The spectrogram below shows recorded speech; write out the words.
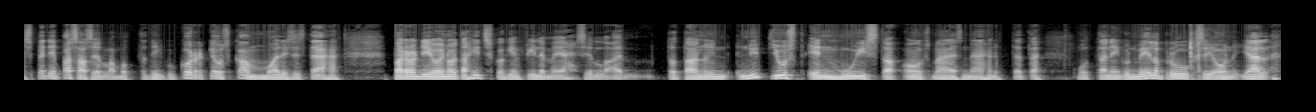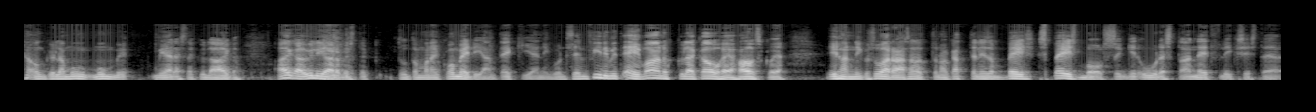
Spede Pasasella, mutta niin kuin korkeuskammo, eli siis tämähän parodioi noita Hitchcockin filmejä sillä tota, niin, Nyt just en muista, onko mä edes nähnyt tätä, mutta niin kuin Mel Brooks on, jäl, on kyllä mun, mun mielestä kyllä aika, aika yliarvostettu tuommoinen komedian tekijä. Niin kuin sen filmit ei vaan ole kyllä kauhean hauskoja. Ihan niin kuin suoraan sanottuna, kattelin sen Spaceballsinkin uudestaan Netflixistä ja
